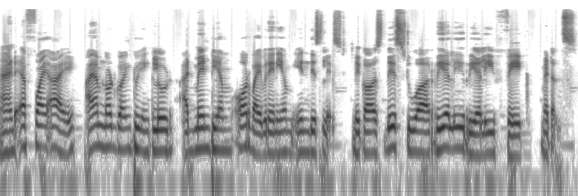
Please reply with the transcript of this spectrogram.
And FYI, I am not going to include adamantium or vibranium in this list because these two are really really fake metals.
